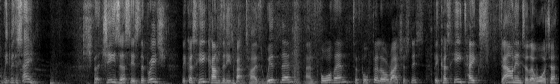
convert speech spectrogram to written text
And we'd be the same. But Jesus is the bridge because he comes and he's baptized with them and for them to fulfill all righteousness, because he takes down into the water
